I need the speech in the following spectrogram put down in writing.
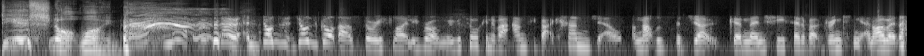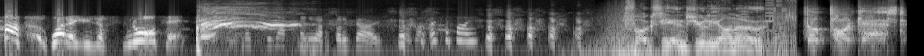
do you snort wine? no, no, and John's, John's got that story slightly wrong. We were talking about antibac hand gel, and that was the joke. And then she said about drinking it, and I went, ha, why don't you just snort it? anyway, I've got to go. I was like, okay, bye. Foxy and Giuliano, the podcast.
